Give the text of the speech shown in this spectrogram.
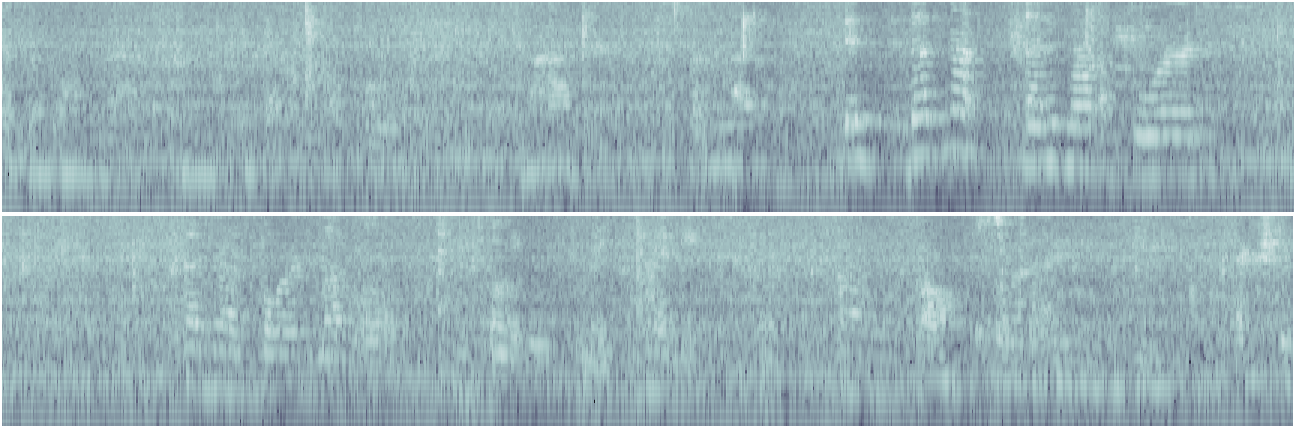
has been going to that. I I think that would be helpful, not, or, I don't know. Is, that's not, that is not a board, that is not a board level It's not a board to make. committee. Um, Oh, so then maybe would be extra.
